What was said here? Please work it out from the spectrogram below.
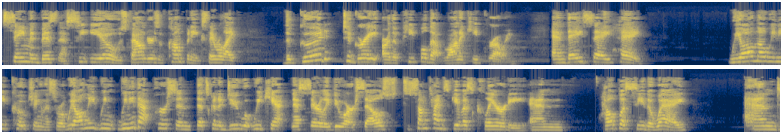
same in business, CEOs, founders of companies, they were like, the good to great are the people that want to keep growing. And they say, hey, we all know we need coaching in this world. We all need, we, we need that person that's going to do what we can't necessarily do ourselves to sometimes give us clarity and help us see the way. And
